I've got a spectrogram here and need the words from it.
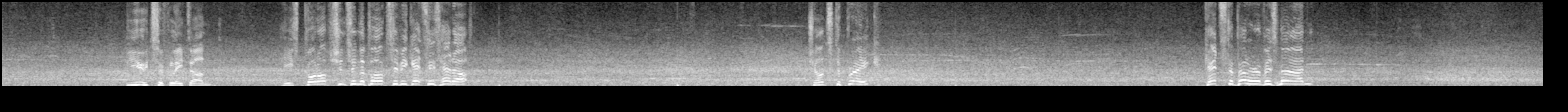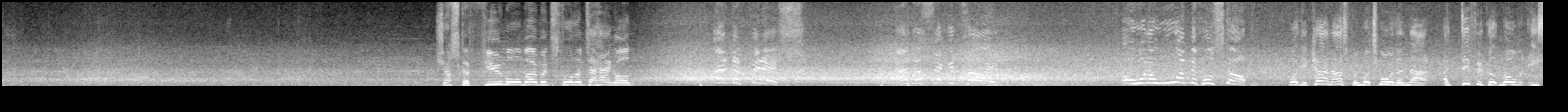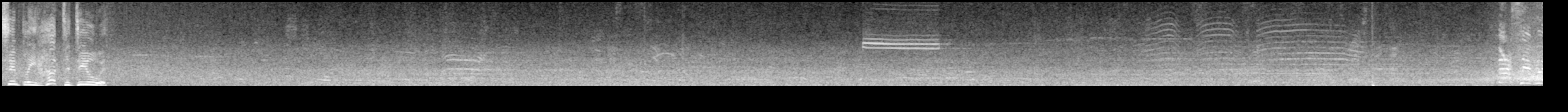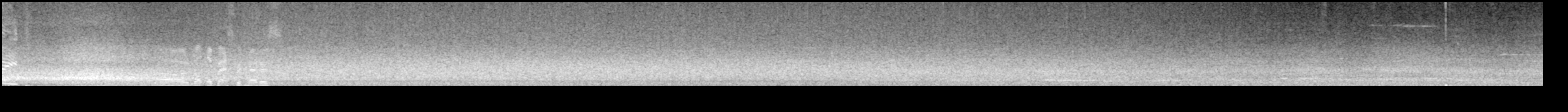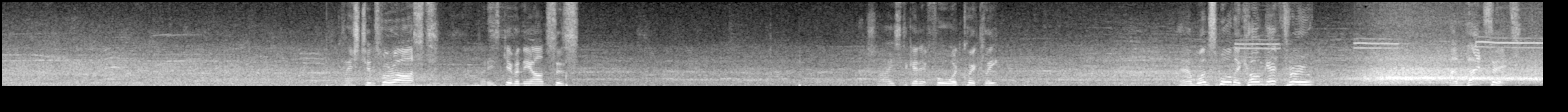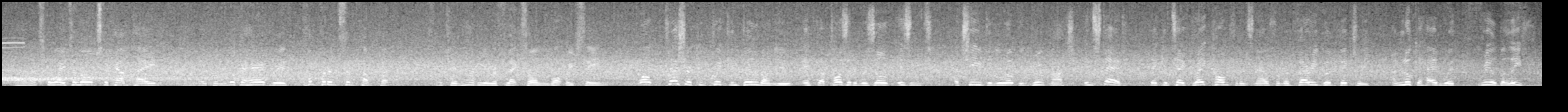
Beautifully done. He's got options in the box if he gets his head up. Chance to break. Gets the better of his man. Just a few more moments for them to hang on. And the finish! And the second time! Oh, what a wonderful stop! Well, you can't ask for much more than that. A difficult moment he simply had to deal with. Massive leap! No, not the best headers. Questions were asked, but he's given the answers. Tries to get it forward quickly. And once more they can't get through. And that's it. That's the way to launch the campaign. And they can look ahead with confidence and comfort. So Jim, how do you reflect on what we've seen? Well, pressure can quickly build on you if a positive result isn't achieved in your opening group match. Instead, they can take great confidence now from a very good victory and look ahead with real belief.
